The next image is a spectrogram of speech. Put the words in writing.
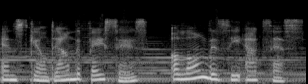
and scale down the faces along the z-axis.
